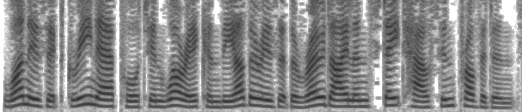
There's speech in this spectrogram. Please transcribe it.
One is at Green Airport in Warwick and the other is at the Rhode Island State House in Providence.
